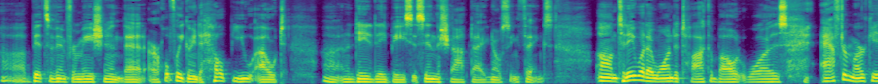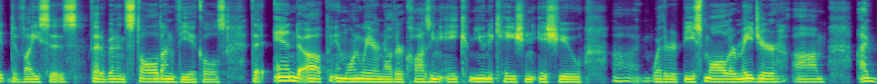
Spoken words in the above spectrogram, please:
uh, bits of information that are hopefully going to help you out uh, on a day to day basis in the shop diagnosing things. Um, today, what I wanted to talk about was aftermarket devices that have been installed on vehicles that end up in one way or another causing a communication issue, uh, whether it be small or major. Um, I've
